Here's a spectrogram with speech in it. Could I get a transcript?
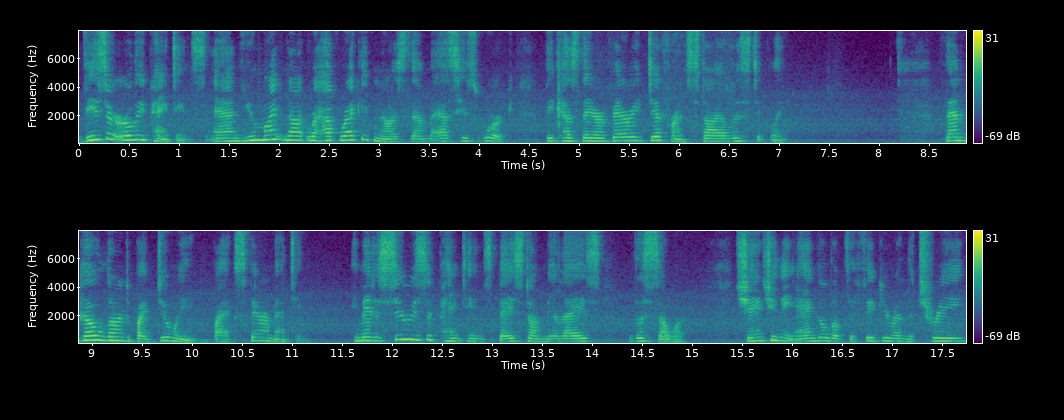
These are early paintings, and you might not have recognized them as his work because they are very different stylistically. Van Gogh learned by doing, by experimenting. He made a series of paintings based on Millet's The Sower. changing the angle of the figure in the tree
